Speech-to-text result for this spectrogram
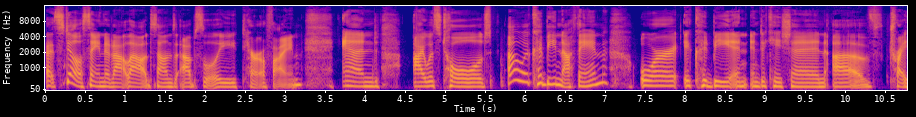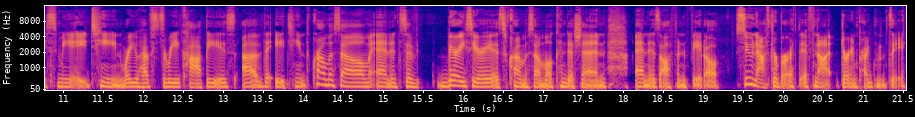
uh, still saying it out loud sounds absolutely terrifying, and. I was told, oh, it could be nothing, or it could be an indication of trisomy 18, where you have three copies of the 18th chromosome, and it's a very serious chromosomal condition and is often fatal soon after birth, if not during pregnancy.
